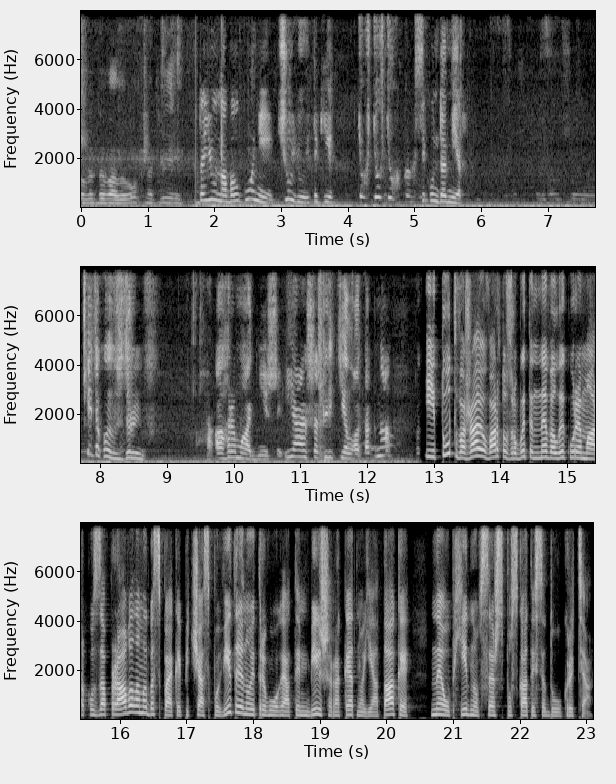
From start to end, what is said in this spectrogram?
повибивали окна, двері. Стою на балконе, чую и такие тюх-тюх-тюх, как секундомер. И такой взрыв огромаднейший. И Я аж отлетела от окна, І тут вважаю, варто зробити невелику ремарку за правилами безпеки під час повітряної тривоги, а тим більше ракетної атаки, необхідно все ж спускатися до укриття.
